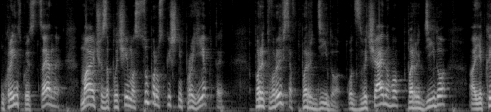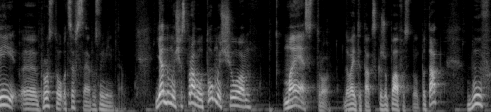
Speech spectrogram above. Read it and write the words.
української сцени, маючи за плечима суперуспішні проєкти, перетворився в пердідо, от звичайного пердідо, який е, просто оце все розумієте. Я думаю, що справа у тому, що маестро, давайте так скажу пафосно, Потап був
